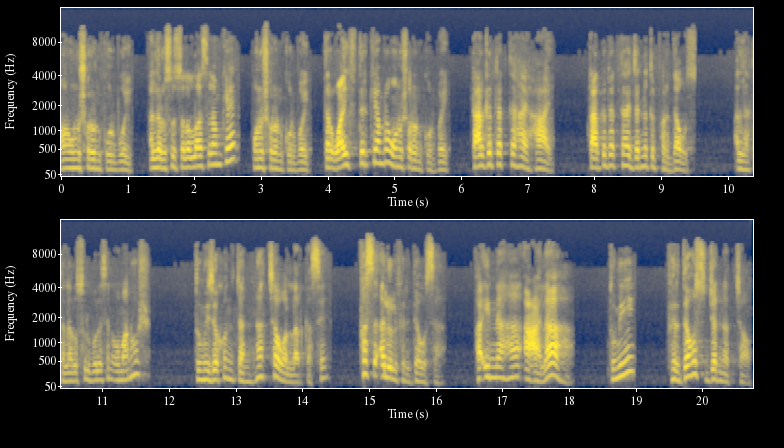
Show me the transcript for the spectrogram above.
আমরা অনুসরণ করবই। আল্লাহ রসুল সাল্লাহ আসলামকে অনুসরণ করবই। তার ওয়াইফদেরকে আমরা অনুসরণ করবই টার্গেট রাখতে হয়, হাই। টার্গেট রাখতে হয় জান্নাতুল ফরদাউস। আল্লাহ তাল্লাহ রসুল বলেছেন, ও মানুষ, তুমি যখন জান্নাত চাও আল্লাহর কাছে ফাস আলুল ফিরদাউসা ফাইনাহা আলাহা। তুমি ফেরদাউস জান্নাত চাও।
